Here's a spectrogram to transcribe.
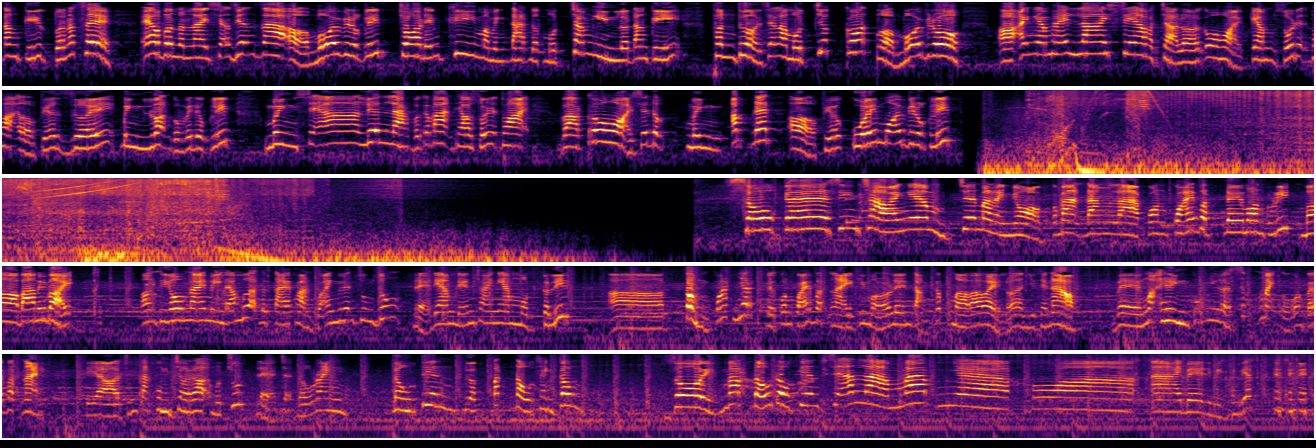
đăng ký Tuấn HC. Elton lần này sẽ diễn ra ở mỗi video clip cho đến khi mà mình đạt được 100.000 lượt đăng ký. Phần thưởng sẽ là một chiếc cốt ở mỗi video. À, anh em hãy like, share và trả lời câu hỏi kèm số điện thoại ở phía dưới bình luận của video clip. Mình sẽ liên lạc với các bạn theo số điện thoại và câu hỏi sẽ được mình update ở phía cuối mỗi video clip. Thế nào? Về ngoại hình cũng như là sức mạnh của con quái vật này Thì uh, chúng ta cùng chờ đợi một chút để trận đấu rank đầu tiên được bắt đầu thành công. Rồi, map đấu đầu tiên sẽ là map nhà kho. Ai b thì mình không biết.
